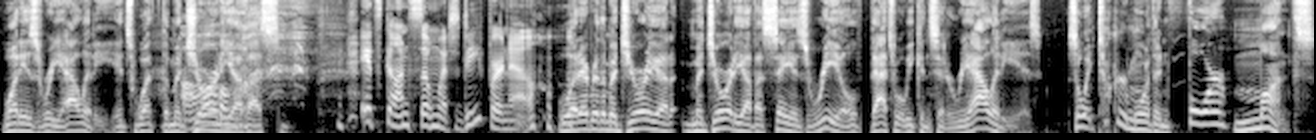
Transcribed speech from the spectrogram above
What is reality? It's what the majority Oh. of us it's gone so much deeper now. whatever the majority majority of us say is real, that's what we consider reality is. So it took her more than 4 months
